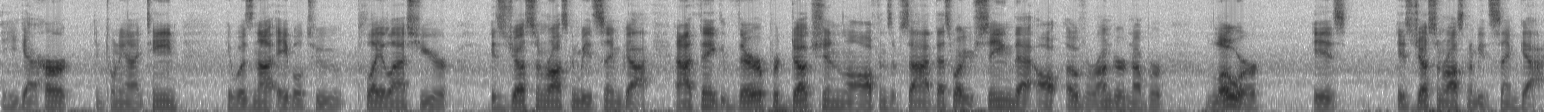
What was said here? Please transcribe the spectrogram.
he got hurt in 2019. He was not able to play last year. Is Justin Ross going to be the same guy? And I think their production on the offensive side, that's why you're seeing that over under number lower. Is is Justin Ross going to be the same guy?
